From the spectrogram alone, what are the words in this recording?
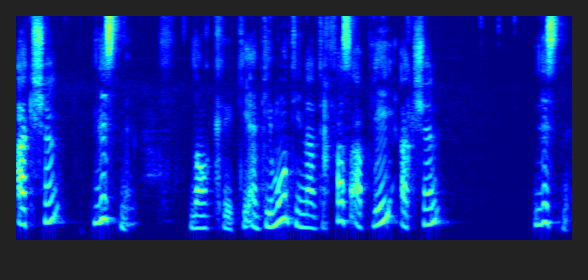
Action Listener, donc qui implémente une interface appelée Action Listener.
